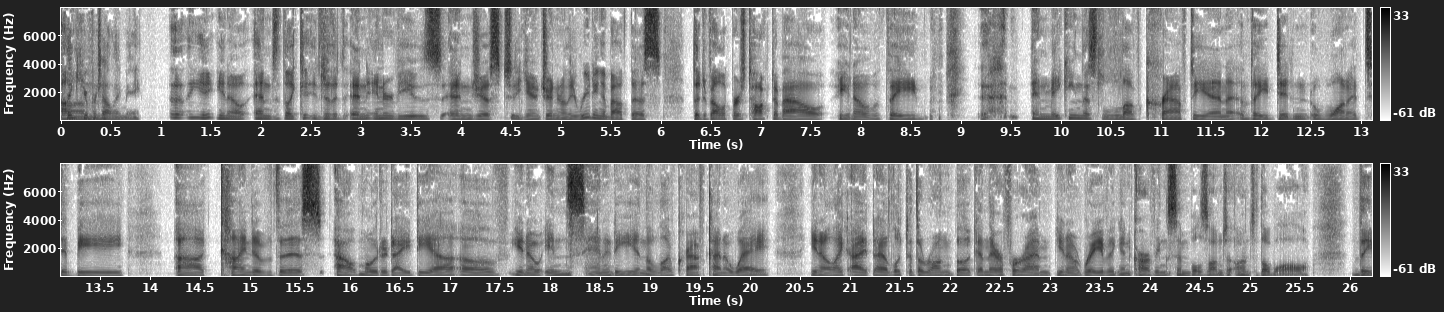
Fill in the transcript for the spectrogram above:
Thank um, you for um, telling me. Uh, you know and like in interviews and just you know generally reading about this the developers talked about you know they in making this lovecraftian they didn't want it to be uh, kind of this outmoded idea of you know insanity in the Lovecraft kind of way. You know, like I, I looked at the wrong book and therefore I'm you know raving and carving symbols onto onto the wall. They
